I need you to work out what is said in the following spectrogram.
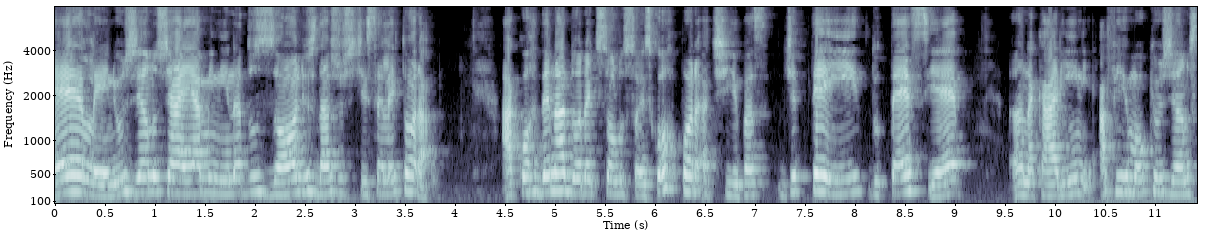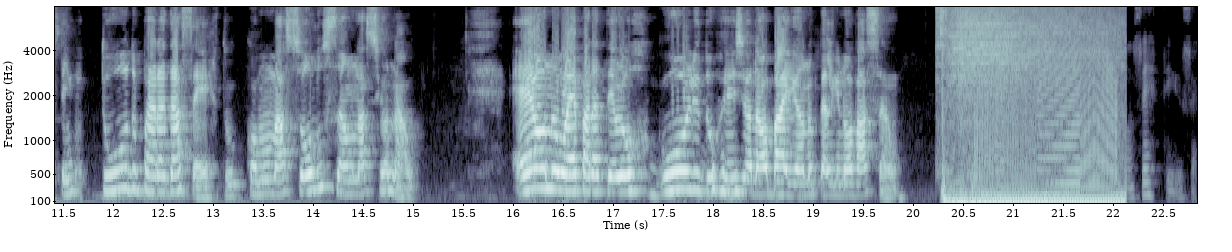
É, Helene, o Janos já é a menina dos olhos da justiça eleitoral. A coordenadora de soluções corporativas de TI do TSE, Ana Karine, afirmou que o Janos tem tudo para dar certo, como uma solução nacional. É ou não é para ter orgulho do regional baiano pela inovação? Com certeza.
